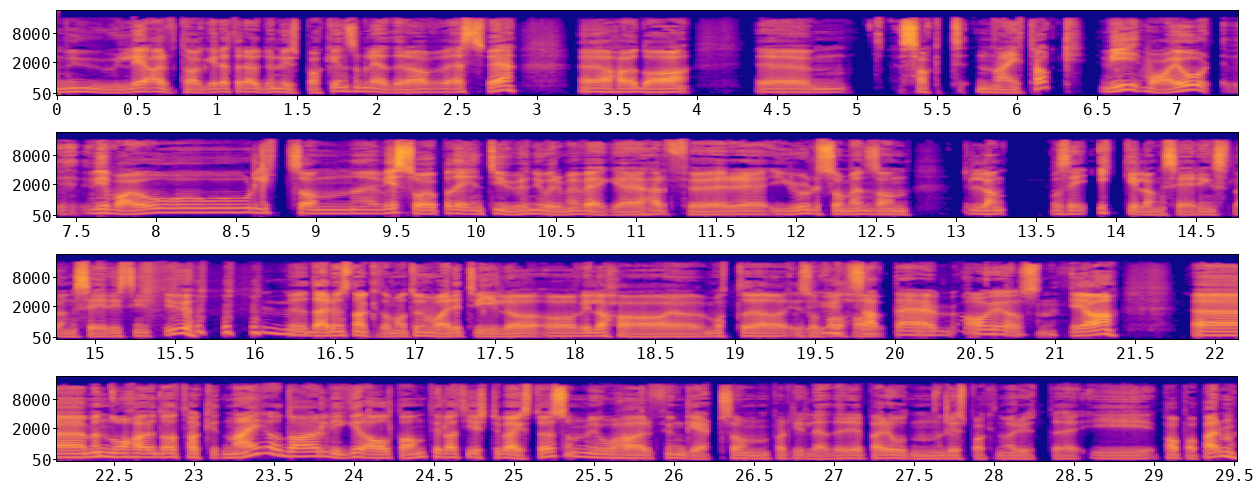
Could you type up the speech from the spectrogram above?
mulig arvtaker etter Audun Lysbakken som leder av SV, uh, har jo da eh, sagt nei takk. Vi var jo, vi var jo litt sånn Vi så jo på det intervjuet hun gjorde med VG her før jul som en sånn lang, si, ikke-lanserings-lanseringsintervju. Eh, Der hun snakket om at hun var i tvil og, og ville ha Måtte i så fall ha Utsette avgjørelsen. Ja. eh, Men nå har hun da takket nei, og da ligger alt an til at Kirsti Bergstø, som jo har fungert som partileder i perioden Lysbakken var ute i pappaperm,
